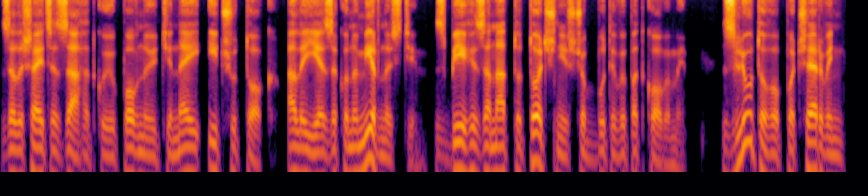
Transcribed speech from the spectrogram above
залишається загадкою повною тіней і чуток. Але є закономірності, збіги занадто точні, щоб бути випадковими. З лютого по червень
